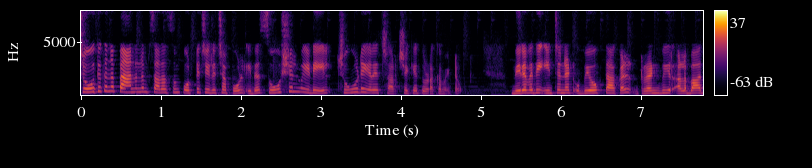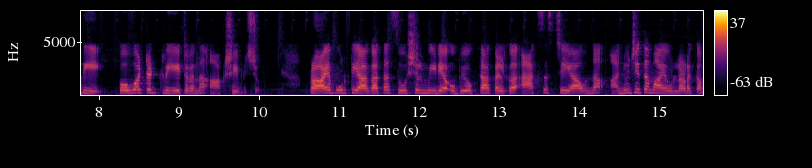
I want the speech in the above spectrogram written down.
ചോദ്യത്തിന് പാനലും സദസ്സും പൊട്ടിച്ചിരിച്ചപ്പോൾ ഇത് സോഷ്യൽ മീഡിയയിൽ ചൂടേറെ ചർച്ചയ്ക്ക് തുടക്കമിട്ടു. നിരവധി ഇന്റർനെറ്റ് ഉപയോക്താക്കൾ രൺവീർ അലബാദിയെ പൊവേർട്ടഡ് ക്രിയേറ്റർ എന്ന് ആക്ഷേപിച്ചു. പ്രായപൂർത്തിയാകാത്ത സോഷ്യൽ മീഡിയ ഉപയോക്താക്കൾക്ക് ആക്സസ് ചെയ്യാവുന്ന അനുചിതമായ ഉള്ളടക്കം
